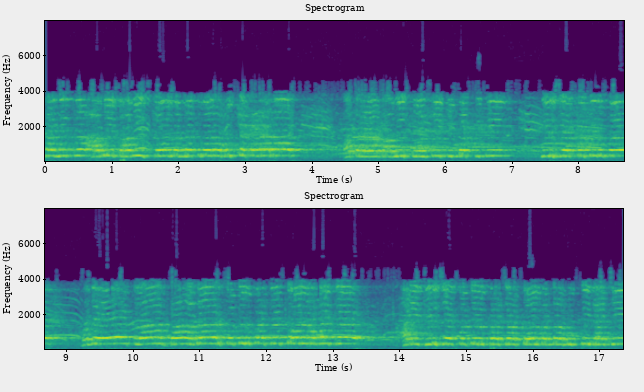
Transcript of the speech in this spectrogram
आणि त्यात सांगितलं आम्ही बावीस मधनं तुम्हाला मुक्त करणार आहोत आता या बावीस टोलची किंमत किती दीडशे कोटी रुपये म्हणजे एक लाख दहा हज़ार कोटी रुपयाचे टोल लावायचे आणि दीडशे कोटी रुपयाच्या टोल मधनं मुक्ती द्यायची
